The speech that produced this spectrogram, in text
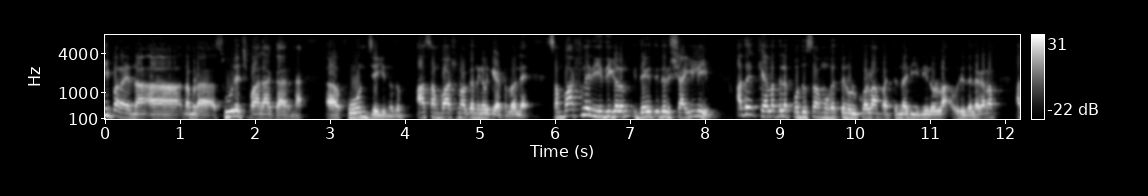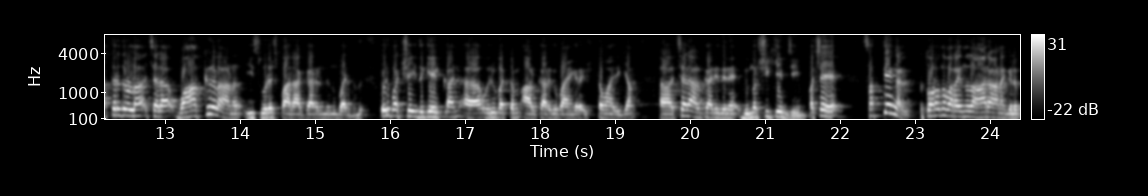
ഈ പറയുന്ന നമ്മുടെ സൂരജ് പാലാക്കാരനെ ഫോൺ ചെയ്യുന്നതും ആ സംഭാഷണമൊക്കെ നിങ്ങൾ കേട്ടല്ലോ അല്ലെ? സംഭാഷണ രീതികളും ഇദ്ദേഹത്തിന്റെ ഒരു ശൈലിയും അത് കേരളത്തിലെ പൊതുസമൂഹത്തിന് ഉൾക്കൊള്ളാൻ പറ്റുന്ന രീതിയിലുള്ള ഒരു ഇതല്ല. കാരണം അത്തരത്തിലുള്ള ചില വാക്കുകളാണ് ഈ സുരേഷ് പാലാക്കാരിൽ നിന്നും വരുന്നത്. ഒരു പക്ഷേ ഇത് കേൾക്കാൻ ഒരു പറ്റം ആൾക്കാർക്ക് ഭയങ്കര ഇഷ്ടമായിരിക്കാം. ചില ആൾക്കാർ ഇതിനെ വിമർശിക്കുകയും ചെയ്യും. പക്ഷേ സത്യങ്ങൾ തുറന്നു പറയുന്നത് ആരാണെങ്കിലും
